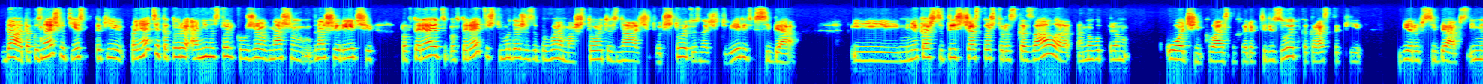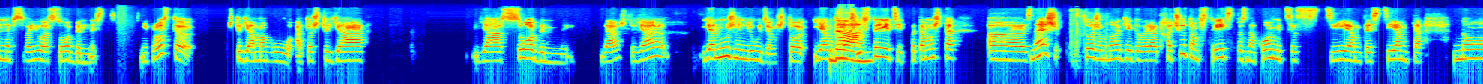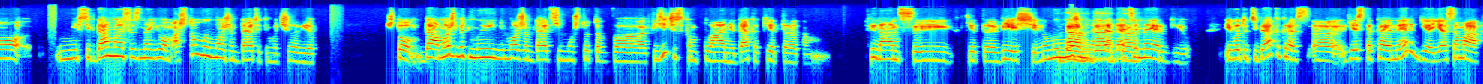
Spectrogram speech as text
да, так знаешь, вот есть такие понятия, которые они настолько уже в, нашем, в нашей речи повторяются, повторяются, что мы даже забываем, а что это значит, вот что это значит верить в себя. И мне кажется, ты сейчас то, что рассказала, оно вот прям очень классно характеризует как раз-таки веру в себя, именно в свою особенность. Не просто, что я могу, а то, что я, я особенный, да, что я, я нужен людям, что я вот да. хочу встретить, потому что, знаешь, тоже многие говорят, хочу там встретить, познакомиться с тем-то, с тем-то, но не всегда мы осознаем, а что мы можем дать этому человеку что, да, может быть, мы не можем дать ему что-то в физическом плане, да, какие-то там финансы, какие-то вещи, но мы да, можем иногда да, дать да. энергию. И вот у тебя как раз э, есть такая энергия, я сама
